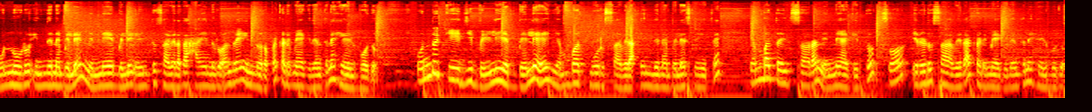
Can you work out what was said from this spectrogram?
ಮುನ್ನೂರು, ಇಂದಿನ ಬೆಲೆ ನಿನ್ನೆಯ ಬೆಲೆ ಎಂಟು ಸಾವಿರದ ಐನೂರು ಅಂದರೆ ಇನ್ನೂರು ರೂಪಾಯಿ ಕಡಿಮೆ ಆಗಿದೆ ಅಂತಲೇ ಹೇಳ್ಬೋದು. ಒಂದು ಕೆ ಜಿ ಬೆಳ್ಳಿಯ ಬೆಲೆ ಎಂಬತ್ತ್ಮೂರು ಸಾವಿರ, ಇಂದಿನ ಬೆಲೆ ಸ್ನೇಹಿತರೆ. ಎಂಬತ್ತೈದು ಸಾವಿರ ನಿನ್ನೆ ಆಗಿತ್ತು. ಸೊ ಎರಡು ಸಾವಿರ ಕಡಿಮೆ ಆಗಿದೆ ಅಂತಲೇ ಹೇಳ್ಬೋದು.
